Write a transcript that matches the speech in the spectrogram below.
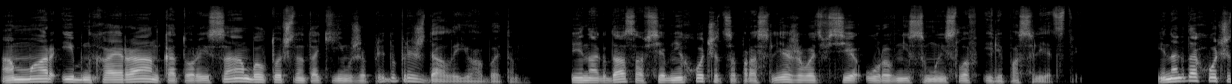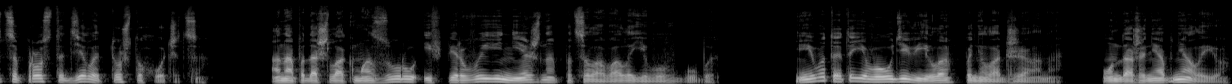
Аммар ибн Хайран, который сам был точно таким же, предупреждал ее об этом. Иногда совсем не хочется прослеживать все уровни смыслов или последствий. Иногда хочется просто делать то, что хочется. Она подошла к Мазуру и впервые нежно поцеловала его в губы. И вот это его удивило, поняла Джиана. Он даже не обнял ее.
